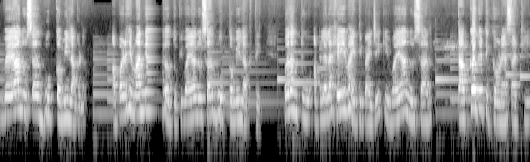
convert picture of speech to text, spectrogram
वेळानुसार भूक कमी लागणं. आपण हे मान्य करतो की वयानुसार भूक कमी लागते. परंतु आपल्याला हेही माहिती पाहिजे की वयानुसार ताकद टिकवण्यासाठी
